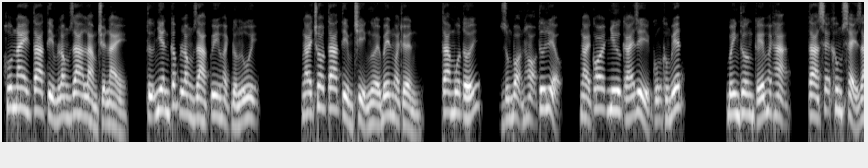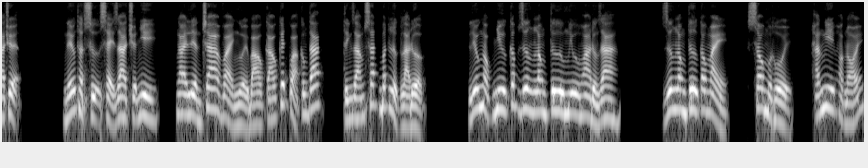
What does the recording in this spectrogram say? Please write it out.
Hôm nay ta tìm Long Gia làm chuyện này, tự nhiên cấp Long Gia quy hoạch đường lui. Ngài cho ta tìm chỉ người bên ngoài thuyền, ta mua tới, dùng bọn họ tư liệu, ngài coi như cái gì cũng không biết. Bình thường kế hoạch hạ, ta sẽ không xảy ra chuyện. Nếu thật sự xảy ra chuyện nhi, ngài liền tra vài người báo cáo kết quả công tác, tính giám sát bất lực là được. Liễu Ngọc Như cấp Dương Long Tư mưu hoa đường ra. Dương Long Tư cao mày, sau một hồi, hắn nghi hoặc nói,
